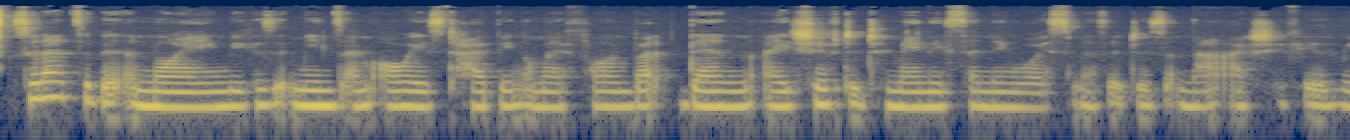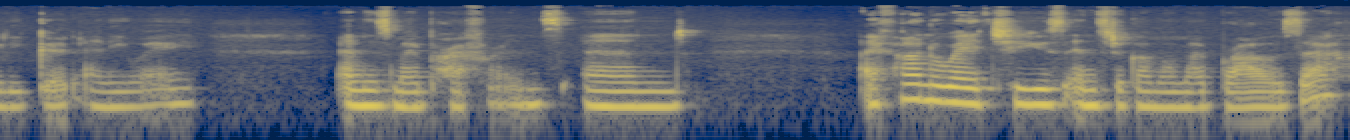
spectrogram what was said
so that's a bit annoying because it means I'm always typing on my phone, but then I shifted to mainly sending voice messages, and that actually feels really good anyway, and is my preference. And I found a way to use Instagram on my browser.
